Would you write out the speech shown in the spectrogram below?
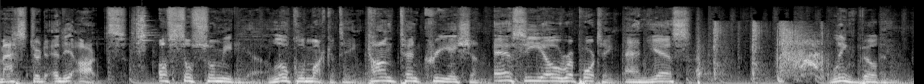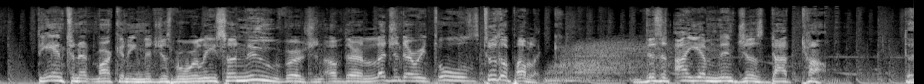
Mastered in the arts of social media, local marketing, content creation, SEO reporting, and yes, link building the Internet Marketing Ninjas will release a new version of their legendary tools to the public. Visit imninjas.com. The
